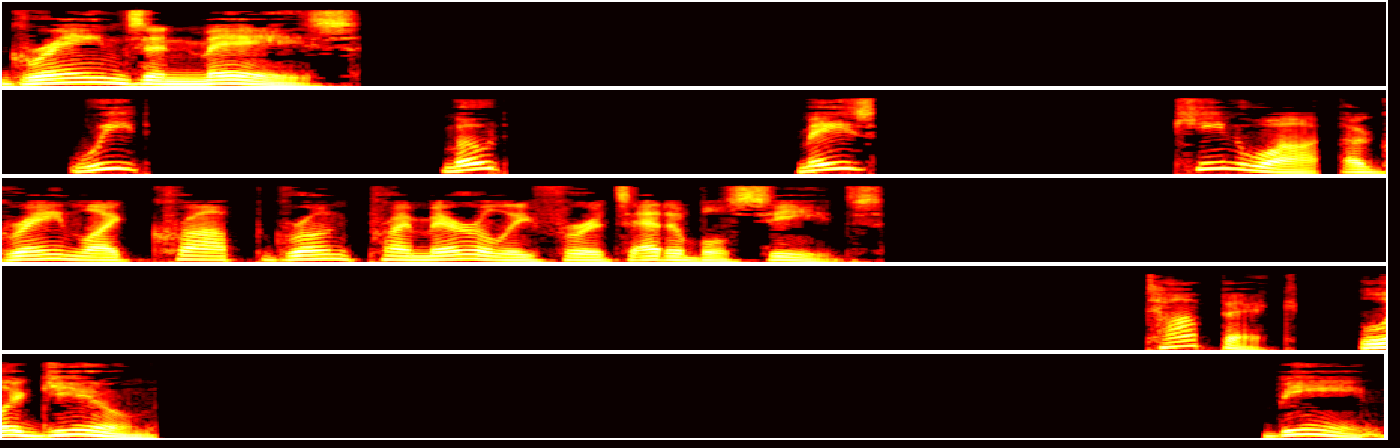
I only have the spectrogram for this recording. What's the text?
Grains and maize Wheat Mote Maize Quinoa, a grain-like crop grown primarily for its edible seeds. Legume. Bean.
